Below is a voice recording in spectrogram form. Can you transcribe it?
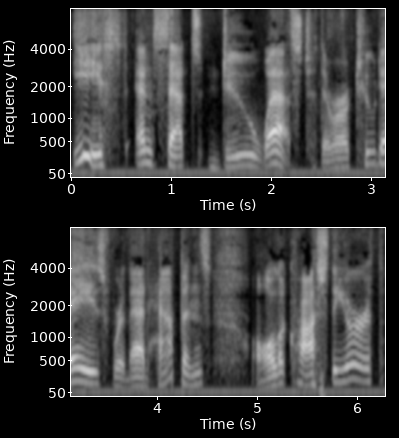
east and sets due west. There are two days where that happens all across the earth.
